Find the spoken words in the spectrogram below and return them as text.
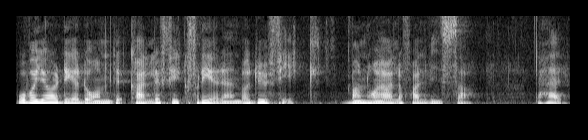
Och vad gör det då om det, Kalle fick fler än vad du fick? Man har i alla fall visat det här.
